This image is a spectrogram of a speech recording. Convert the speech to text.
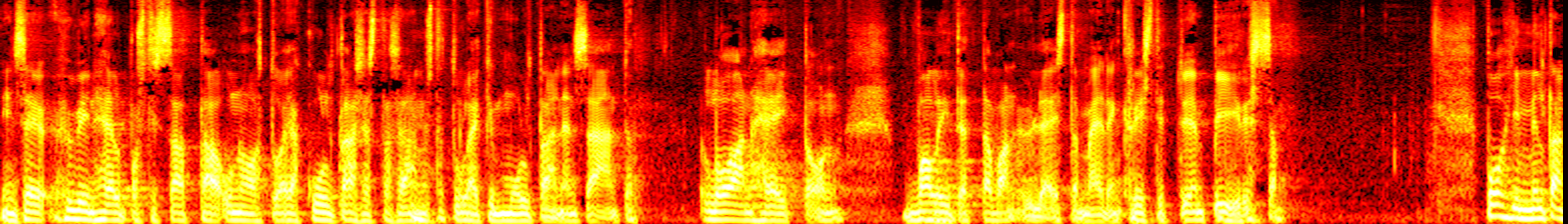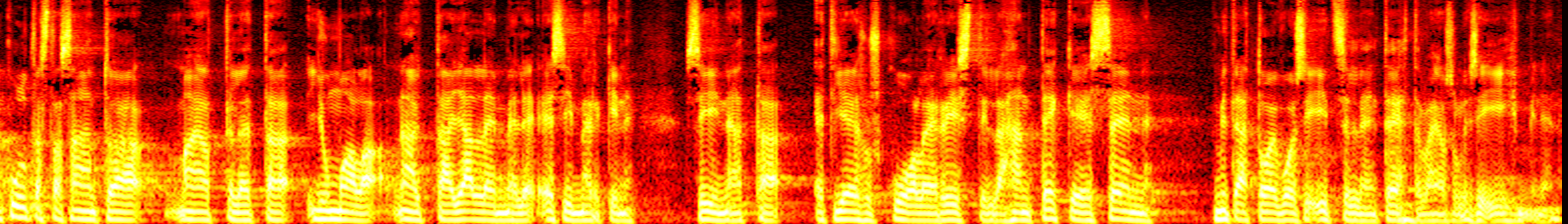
niin se hyvin helposti saattaa unohtua ja kultaisesta säännöstä tuleekin multainen sääntö. Loan heitto on valitettavan yleistä meidän kristittyjen piirissä. Pohjimmiltaan kultaista sääntöä mä ajattelen, että Jumala näyttää jälleen meille esimerkin siinä, että, että Jeesus kuolee ristillä. Hän tekee sen, mitä toivoisi itselleen tehtävä, jos olisi ihminen.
